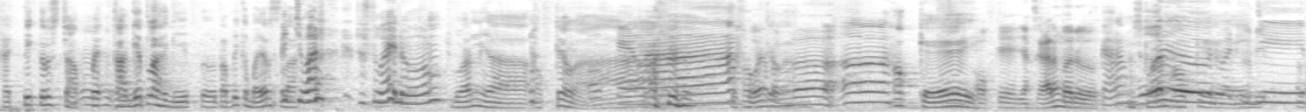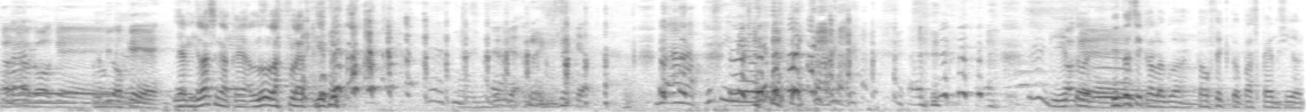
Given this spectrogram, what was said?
hektik terus capek kaget lah gitu tapi kebayar Tapi setelah cuan sesuai dong. cuan ya oke lah Oke lah. Sesuai apa enggak? Heeh. oke Oke, yang sekarang baru. sekarang Sekarang waduh oke. dua digit Oke, baru. oke, oke. Lebih oke ya? yang jelas nggak kayak lu lah flat gitu Anjir ya, brengsek ya. Gua hapus emailnya. gitu Oke. itu sih kalau gua Taufik tuh pas pensiun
